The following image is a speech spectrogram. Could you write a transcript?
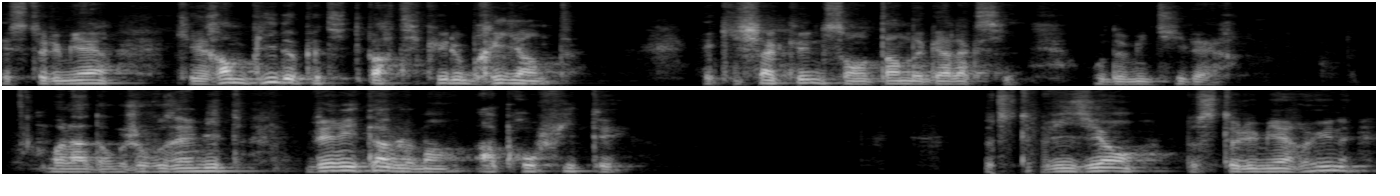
et cette lumière qui est remplie de petites particules brillantes et qui chacune sont autant de galaxies ou de multivers. Voilà, donc je vous invite véritablement à profiter de cette vision, de cette lumière une,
